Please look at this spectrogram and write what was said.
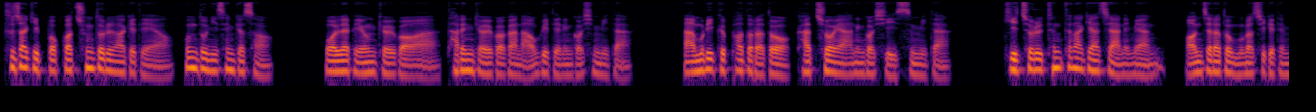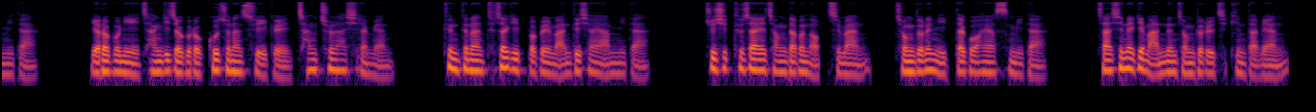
투자 기법과 충돌을 하게 되어 혼돈이 생겨서 원래 배운 결과와 다른 결과가 나오게 되는 것입니다. 아무리 급하더라도 갖추어야 하는 것이 있습니다. 기초를 튼튼하게 하지 않으면 언제라도 무너지게 됩니다. 여러분이 장기적으로 꾸준한 수익을 창출하시려면 튼튼한 투자 기법을 만드셔야 합니다. 주식 투자의 정답은 없지만 정도는 있다고 하였습니다. 자신에게 맞는 정도를 지킨다면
